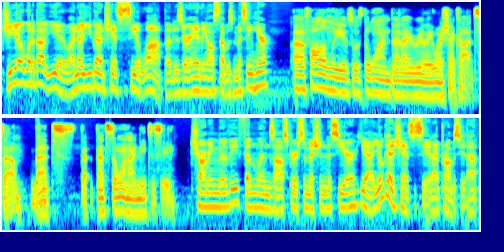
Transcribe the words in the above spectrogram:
Gio, what about you? I know you got a chance to see a lot, but is there anything else that was missing here? Uh, Fallen Leaves was the one that I really wish I caught. So that's that, that's the one I need to see. Charming movie, Finland's Oscar submission this year. Yeah, you'll get a chance to see it. I promise you that.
